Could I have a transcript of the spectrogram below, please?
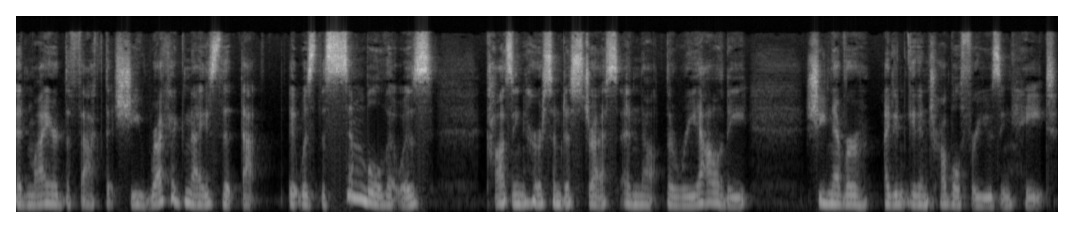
admired the fact that she recognized that that it was the symbol that was causing her some distress and not the reality. She never i didn't get in trouble for using hate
